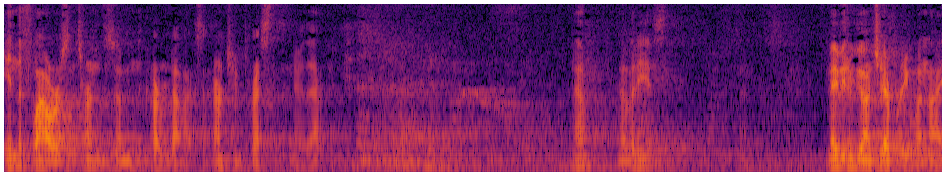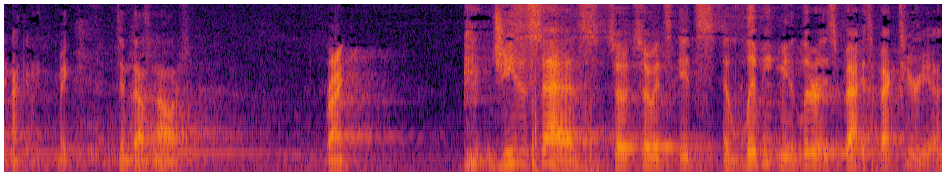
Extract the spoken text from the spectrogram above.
in the flours and turns them into carbon dioxide. Aren't you impressed that I know that? No? Nobody is? Maybe it'll be on Jeopardy one night and I can make $10,000. Right? Jesus says, so, so it's, it's a living, I mean, literally, it's, ba- it's a bacteria,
